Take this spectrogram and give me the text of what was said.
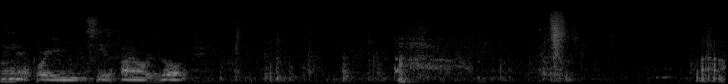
clean it for you and you can see the final result. Wow.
